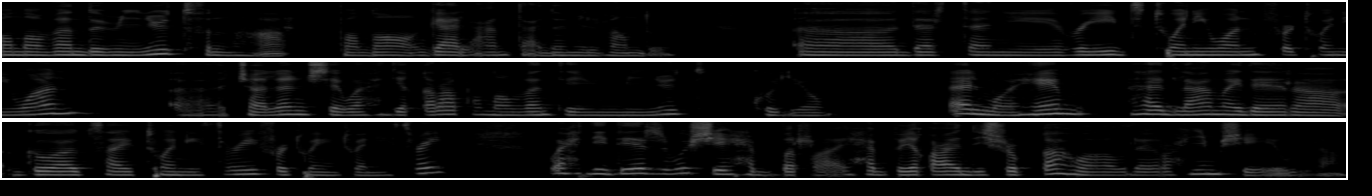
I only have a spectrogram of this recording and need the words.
Pendant 22 minutes في النهار pendant كاع العام تاع 2022 uh, دارت تاني read 21 for 21 challenge سي واحد يقرأ pendant 21 minutes كل يوم. المهم هاد العام دايرة go outside 23 for 2023 واحد يدير واش يحب برا يحب يقعد يشرب قهوة ولا يروح يمشي ولا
